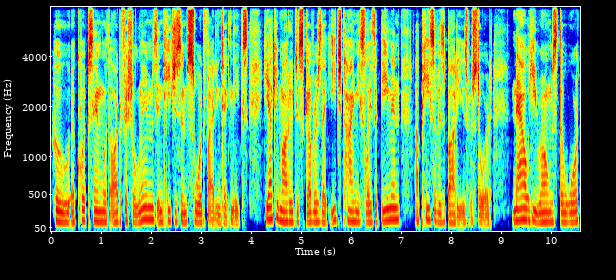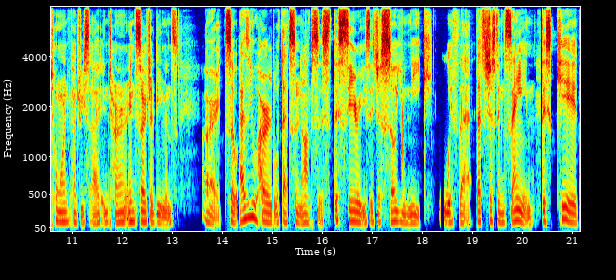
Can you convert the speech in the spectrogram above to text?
who equips him with artificial limbs and teaches him sword fighting techniques. Hyakkimaru discovers that each time he slays a demon, a piece of his body is restored. Now he roams the war torn countryside in, turn, in search of demons. All right, so as you heard with that synopsis, this series is just so unique with that. That's just insane. This kid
